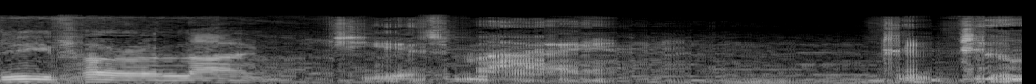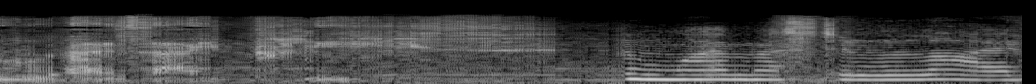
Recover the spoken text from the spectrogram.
Leave her alive. She is mine. To do as I I must alive.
